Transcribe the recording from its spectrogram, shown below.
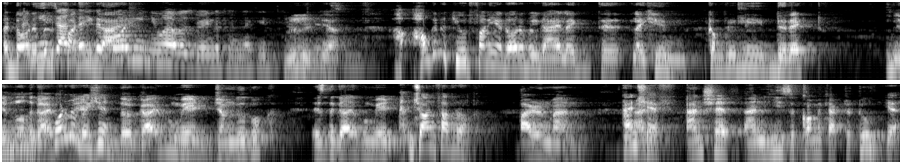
adorable, And he's done funny this before guy? he knew I was doing the film. Like he Really? Yeah. How, how can a cute, funny, adorable guy like the, like him completely direct You know the guy. What are the made, vision? The guy who made Jungle Book is the guy who made Jon Favreau, Iron Man, and, and Chef, and Chef, and he's a comic actor too. Yeah.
